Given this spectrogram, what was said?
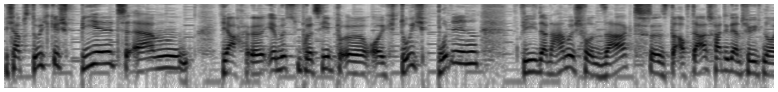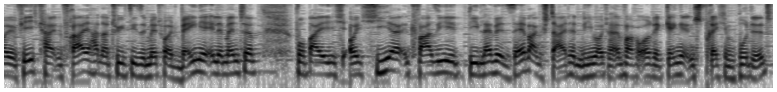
Ich habe es durchgespielt. Ähm, ja, äh, ihr müsst im Prinzip äh, euch durchbuddeln. Wie der Name schon sagt, auch da schaltet ihr natürlich neue Fähigkeiten frei, hat natürlich diese Metroidvania-Elemente, wobei ich euch hier quasi die Level selber gestaltet, indem ihr euch einfach eure Gänge entsprechend buddelt.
